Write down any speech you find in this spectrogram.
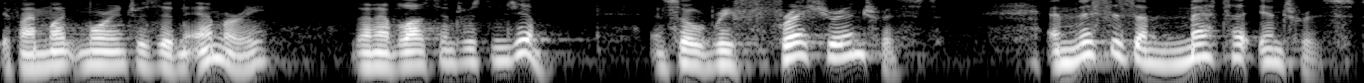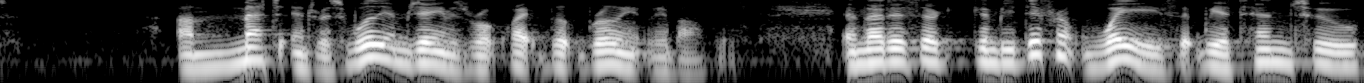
If I'm more interested in Emery, then I've lost interest in Jim. And so refresh your interest. And this is a meta interest. A meta interest. William James wrote quite brilliantly about this. And that is, there can be different ways that we attend to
